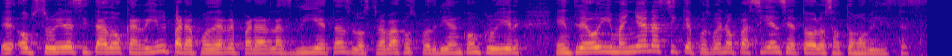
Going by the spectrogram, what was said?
eh, obstruir el citado carril para poder reparar las grietas. Los trabajos podrían concluir entre hoy y mañana, así que pues bueno, paciencia a todos los automovilistas.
